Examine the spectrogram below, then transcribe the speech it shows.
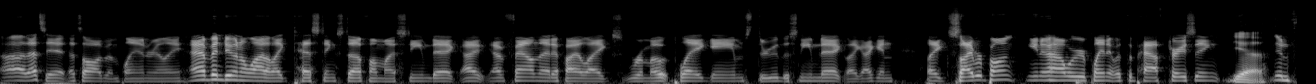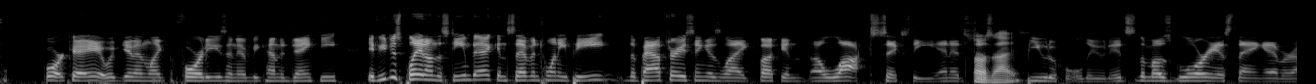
Uh, that's it. That's all I've been playing really. I've been doing a lot of like testing stuff on my Steam Deck. I I've found that if I like remote play games through the Steam Deck, like I can like Cyberpunk. You know how we were playing it with the path tracing Yeah. in 4K, it would get in like the 40s and it would be kind of janky. If you just play it on the Steam Deck in 720p, the path tracing is like fucking a locked 60, and it's Oh, just nice. beautiful, dude. It's the most glorious thing ever.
